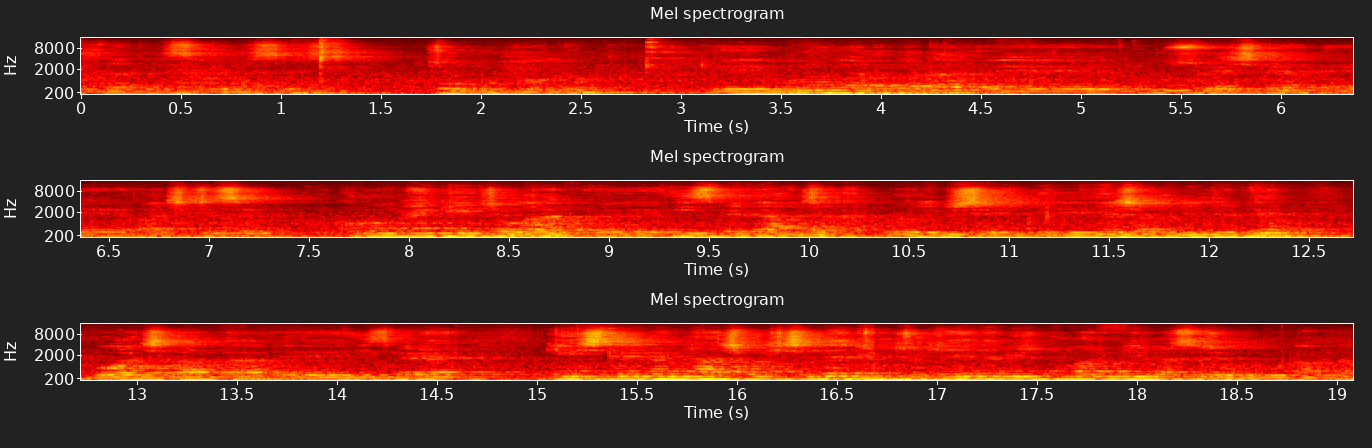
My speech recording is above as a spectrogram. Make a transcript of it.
bizlerden sıkılmazsınız. Çok mutlu olurum. E, bunun yanında da e, bu süreçte e, açıkçası kurumun en genci olarak e, İzmir'de ancak böyle bir şey e, yaşanabilirdi. Bu açıdan da e, İzmir'e gençlerin önünü açmak için de tüm Türkiye'ye de bir umarım bir mesaj olur buradan da.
